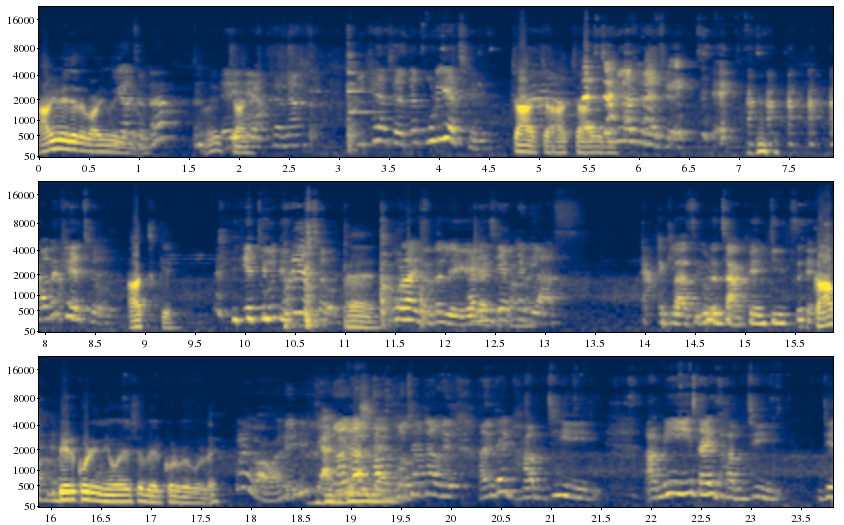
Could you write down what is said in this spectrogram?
আমি মেজে দেবো আমি মেজে দেবো। আমি চা চা চা কবে খেয়েছো? আজকে। তুমি পুড়িয়েছো? হ্যাঁ। ঘোড়াই ওটা লেগে গেছে একটা গ্লাস। গ্লাসে করে চা খেয়ে নিচ্ছে কাপ বের করিনি ও এসে বের করবে বলে। আমি তাই ভাবছি। আমি তাই ভাবছি। যে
